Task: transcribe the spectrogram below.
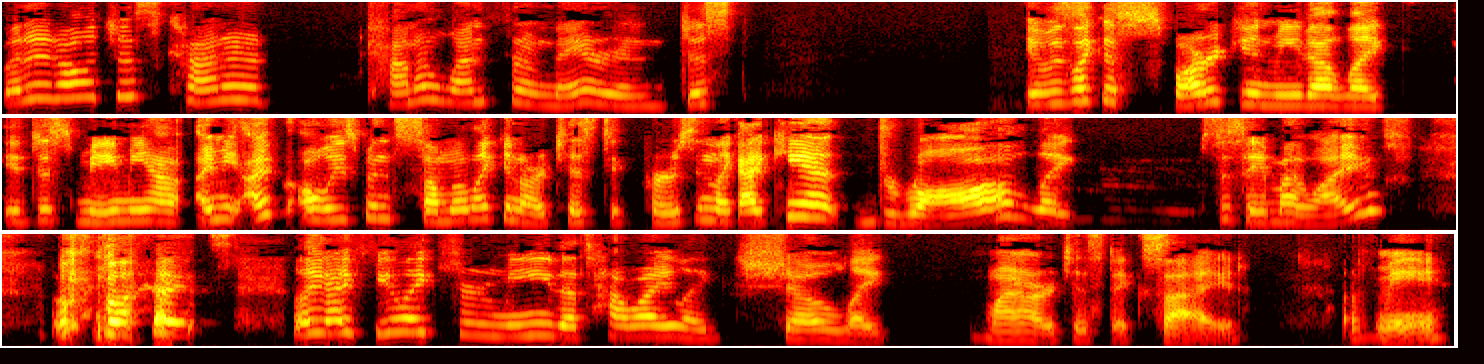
but it all just kind of, kind of went from there, and just it was like a spark in me that like it just made me have i mean i've always been somewhat like an artistic person like i can't draw like to save my life but like i feel like for me that's how i like show like my artistic side of me.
